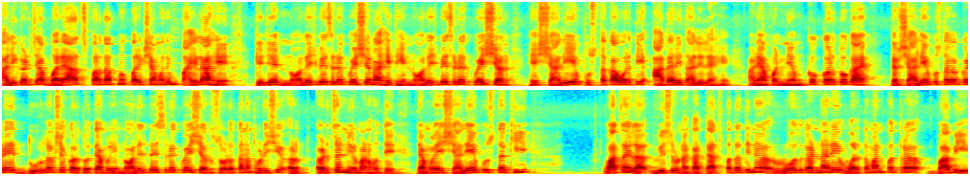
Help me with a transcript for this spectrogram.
अलीकडच्या बऱ्याच स्पर्धात्मक परीक्षामध्ये पाहिलं आहे की जे नॉलेज बेस्ड क्वेश्चन आहेत हे नॉलेज बेस्ड क्वेश्चन हे शालेय पुस्तकावरती आधारित आलेले आहे. आणि आपण नेमकं करतो काय? तर शालेय पुस्तकाकडे दुर्लक्ष करतो. त्यामुळे नॉलेज बेस्ड क्वेश्चन सोडवताना थोडीशी अडचण निर्माण होते. त्यामुळे शालेय पुस्तक ही वाचायला विसरू नका. त्याच पद्धतीनं रोज घडणारे वर्तमानपत्र बाबी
